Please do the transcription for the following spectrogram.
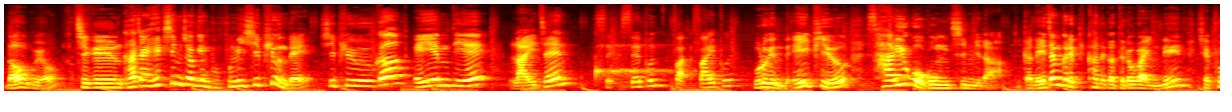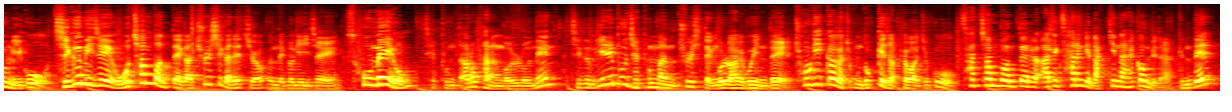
나오고요. 지금 가장 핵심적인 부품이 CPU인데 CPU가 AMD의 라이젠 7? 5? 모르겠는데 APU 4650G입니다. 그러니까 내장 그래픽 카드가 들어가 있는 제품이고 지금 이제 5000번대가 출시가 됐죠. 근데 그게 이제 소매용 제품 따로 파는 걸로는 지금 일부 제품만 출시된 걸로 알고 있는데 초기가가 조금 높게 잡혀가지고 4000번대를 아직 사는 게 낫기는 할 겁니다. 근데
